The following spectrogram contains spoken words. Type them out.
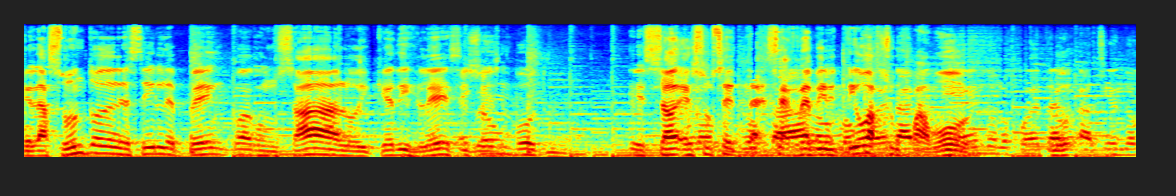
el asunto de decirle penco a Gonzalo y que disléxico, Eso es un boot. Eso, eso se, se revirtió a su favor. viviendo, lo puede estar Lo- haciendo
